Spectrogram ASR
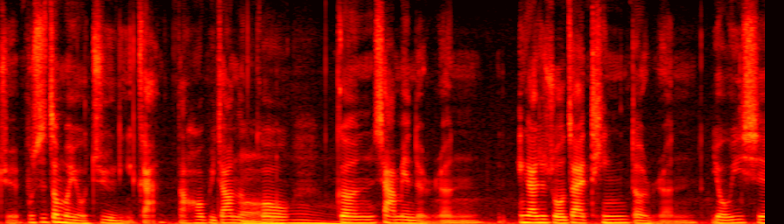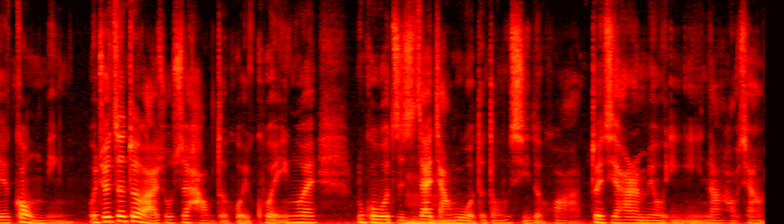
觉，不是这么有距离感，然后比较能够跟下面的人。应该是说，在听的人有一些共鸣，我觉得这对我来说是好的回馈。因为如果我只是在讲我的东西的话，嗯、对其他人没有意义，那好像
